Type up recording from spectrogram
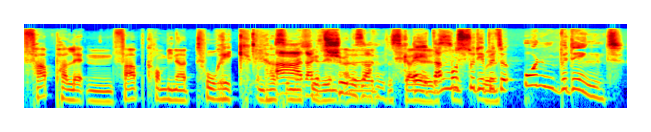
Farbpaletten, Farbkombinatorik und hast du Ah, nicht da gibt's gesehen, schöne alle, Sachen. Das ist geil. Ey, dann musst du dir cool. bitte unbedingt.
